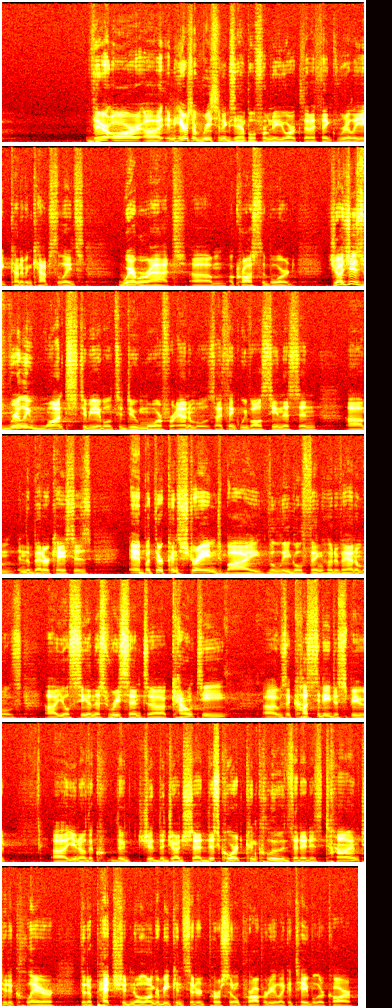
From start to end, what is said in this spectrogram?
there are, uh, and here's a recent example from New York that I think really kind of encapsulates where we're at um, across the board. Judges really want to be able to do more for animals. I think we've all seen this in, um, in the better cases. eh, but they're constrained by the legal thinghood of animals. Uh, you'll see in this recent uh, county, uh, it was a custody dispute. Uh, you know, the, the, the judge said, this court concludes that it is time to declare that a pet should no longer be considered personal property like a table or car.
